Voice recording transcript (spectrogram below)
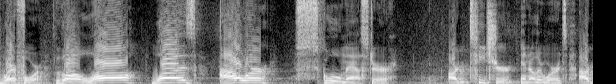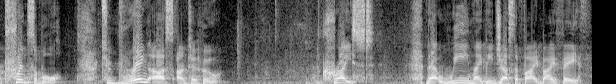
Wherefore, the law was our schoolmaster, our teacher, in other words, our principal, to bring us unto who? Christ, that we might be justified by faith.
